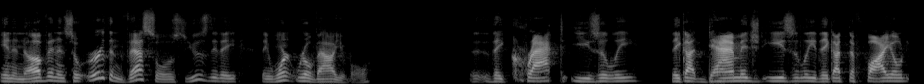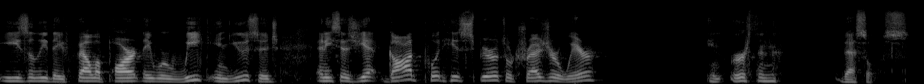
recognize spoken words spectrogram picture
in an oven. And so earthen vessels, usually they, they weren't real valuable. They cracked easily. They got damaged easily. They got defiled easily. They fell apart. They were weak in usage. And he says, Yet God put his spiritual treasure where? In earthen vessels.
